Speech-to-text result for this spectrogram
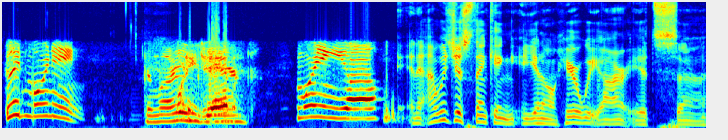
Good morning. Good morning, Morning, Jan. Jan. Good morning, y'all. And I was just thinking, you know, here we are. It's uh,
